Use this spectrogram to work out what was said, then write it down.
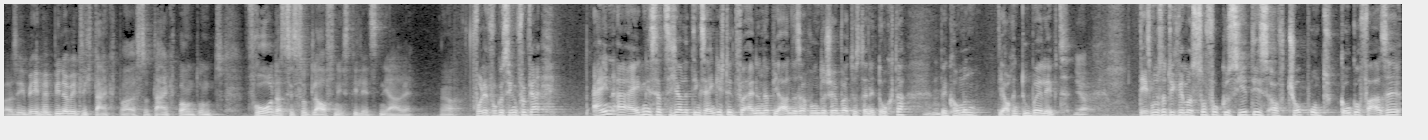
also ich, ich, bin ja wirklich dankbar, also dankbar und, und froh, dass es so gelaufen ist die letzten Jahre. Ja. Volle Fokussierung fünf Jahre. Ein Ereignis hat sich allerdings eingestellt vor eineinhalb Jahren, das auch wunderschön war. Du hast eine Tochter mhm. bekommen, die auch in Dubai lebt. Ja. Das muss natürlich, wenn man so fokussiert ist auf Job und Go-Go-Phase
